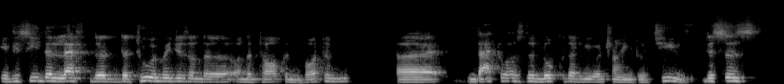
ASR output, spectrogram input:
if you see the left, the, the two images on the on the top and bottom, uh, that was the look that we were trying to achieve. This is,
